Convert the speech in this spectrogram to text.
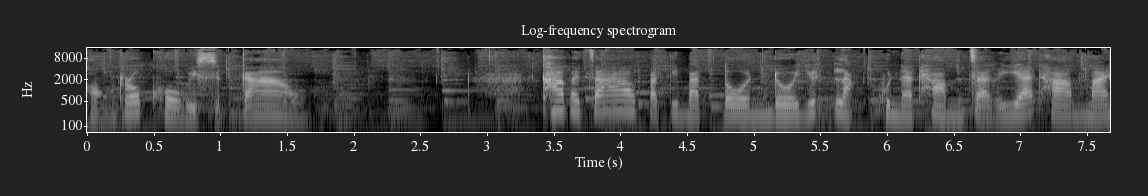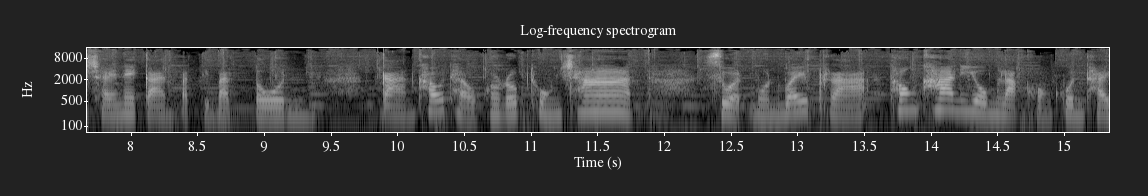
ของโรคโควิด -19 ข้าพเจ้าปฏิบัติตนโดยยึดหลักคุณธรรม จริยธรรมมาใช้ในการปฏิบัติตน การเข้าแถวเคารพธงชาติ สวดมนต์ไหว้พระ ท่องค่านิยมหลักของคนไทย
